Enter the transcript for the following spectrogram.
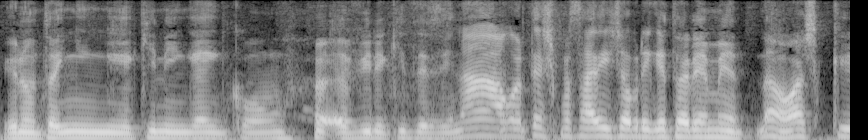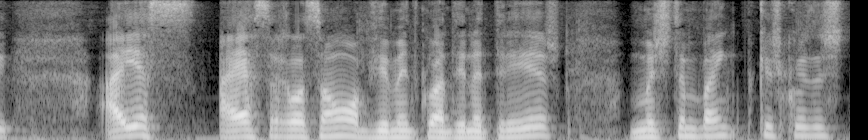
eu não tenho aqui ninguém com, a vir aqui dizer assim, não, agora tens de passar isto obrigatoriamente. Não, acho que há, esse, há essa relação, obviamente, com a Antena 3, mas também porque as coisas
